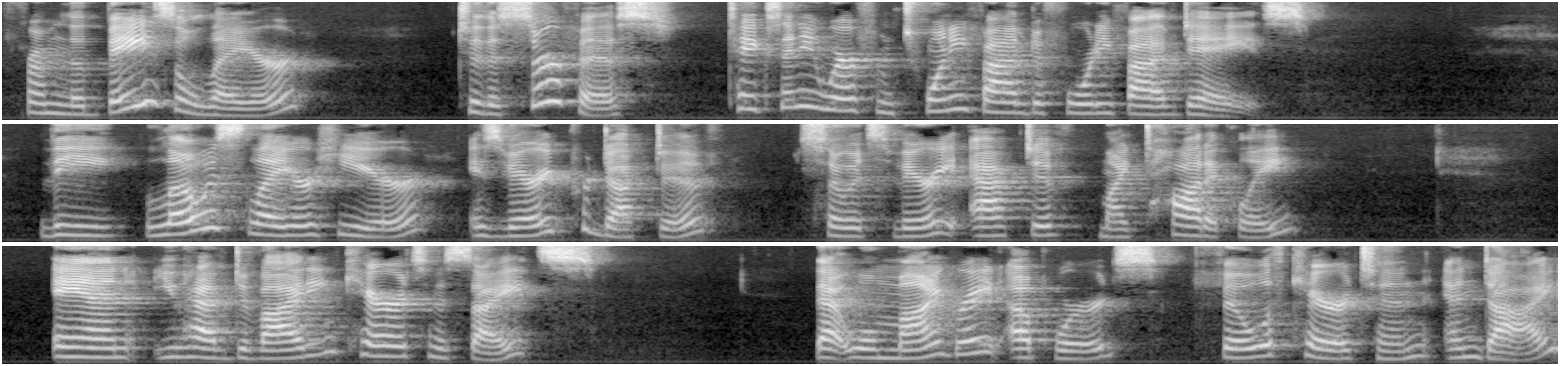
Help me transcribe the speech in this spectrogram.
from the basal layer to the surface takes anywhere from 25 to 45 days. The lowest layer here is very productive, so it's very active mitotically. And you have dividing keratinocytes that will migrate upwards, fill with keratin, and die.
